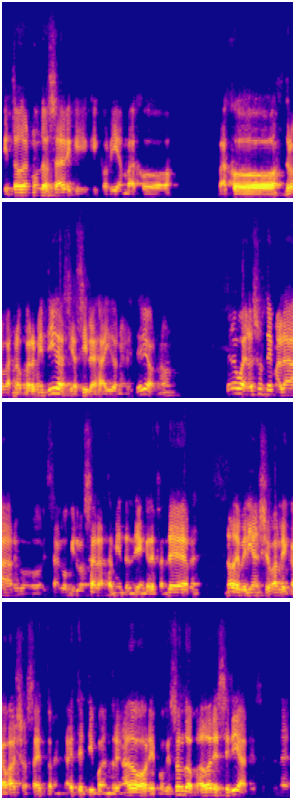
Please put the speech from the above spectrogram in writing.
que todo el mundo sabe que, que corrían bajo, bajo drogas no permitidas y así les ha ido en el exterior, ¿no? Pero bueno, es un tema largo, es algo que los aras también tendrían que defender no deberían llevarle caballos a, estos, a este tipo de entrenadores, porque son dopadores seriales, ¿entendés?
